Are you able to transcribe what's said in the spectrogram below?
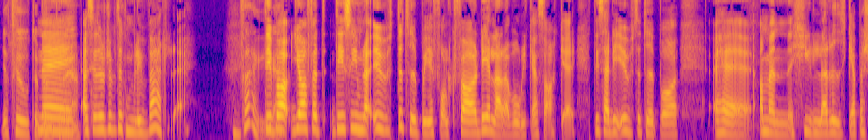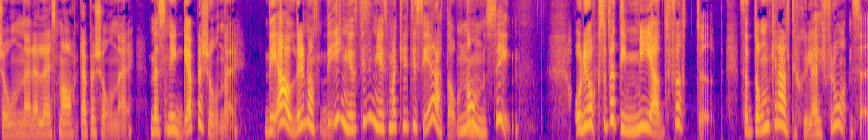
Jag tror typ Nej, inte det. alltså jag tror typ att det kommer bli värre. Värre? Det är bara, ja, för det är så himla ute typ att ge folk fördelar av olika saker. Det är, så här, det är ute typ att eh, ja, men, hylla rika personer eller smarta personer. Men snygga personer, det är aldrig något, det, är inget, det finns ingen som har kritiserat dem någonsin. Och det är också för att det är medfött typ. Så att de kan alltid skylla ifrån sig.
